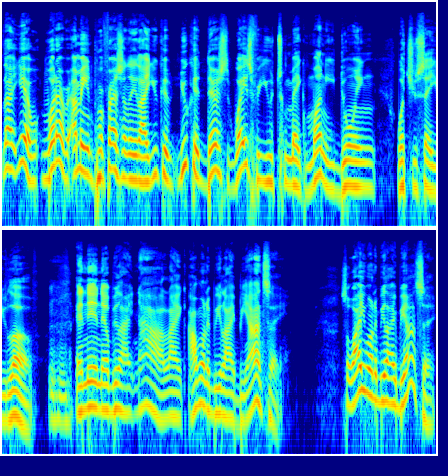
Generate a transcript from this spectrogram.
like yeah, whatever. I mean, professionally, like you could you could. There's ways for you to make money doing what you say you love, and then they'll be like, "Nah, like I want to be like Beyonce." So why you want to be like Beyonce?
